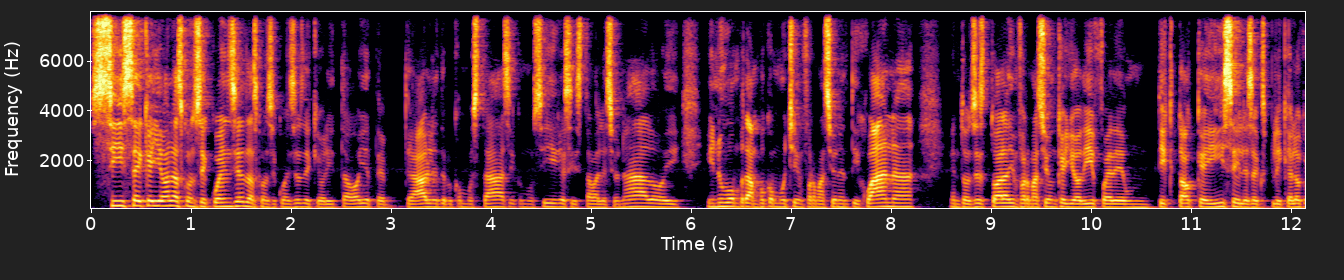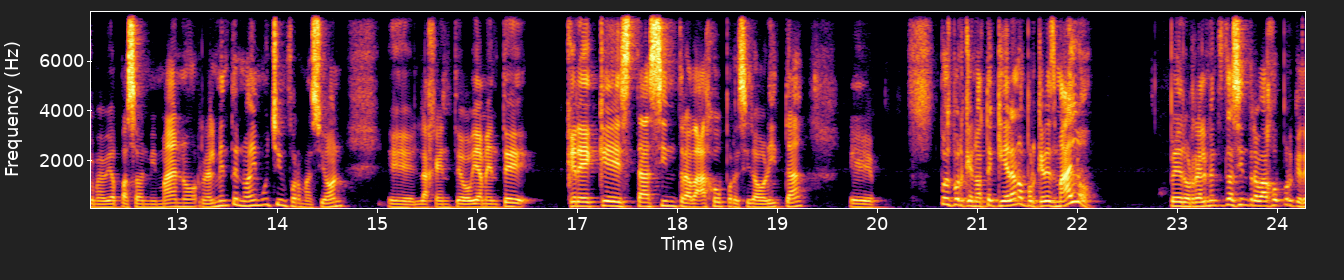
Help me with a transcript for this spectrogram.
Sí sé que llevan las consecuencias, las consecuencias de que ahorita, oye, te, te hablen de cómo estás y cómo sigues, si estaba lesionado y, y no hubo tampoco mucha información en Tijuana. Entonces, toda la información que yo di fue de un TikTok que hice y les expliqué lo que me había pasado en mi mano. Realmente no hay mucha información. Eh, la gente obviamente cree que estás sin trabajo, por decir ahorita, eh, pues porque no te quieran o porque eres malo. Pero realmente estás sin trabajo porque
